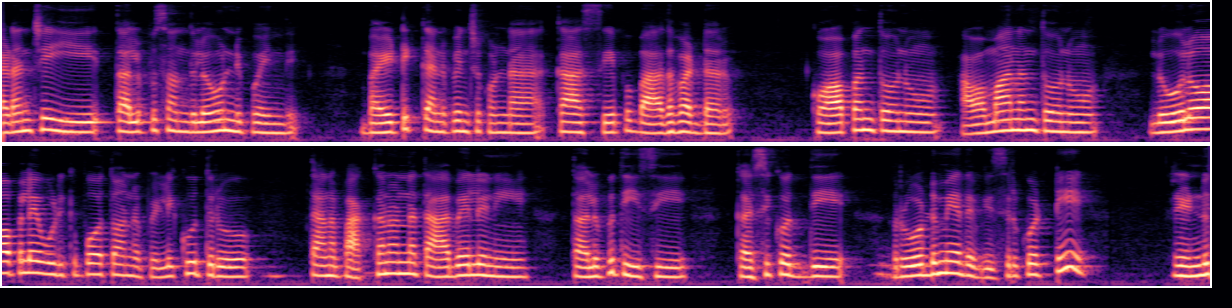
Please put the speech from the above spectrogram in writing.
ఎడం చెయ్యి తలుపు సందులో ఉండిపోయింది. బయటికి కనిపించకుండా కాసేపు బాధపడ్డారు. కోపంతోనూ అవమానంతోనూ లోపలే ఉడికిపోతోన్న పెళ్ళి కూతురు తన పక్కనున్న తాబేలుని తలుపు తీసి కసికొద్దీ రోడ్డు మీద విసురుకొట్టి రెండు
